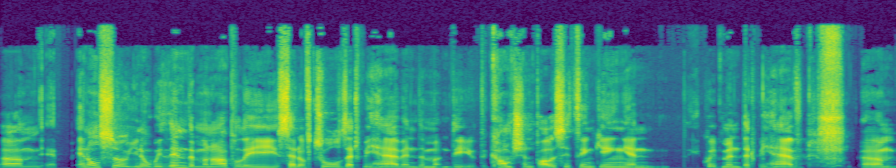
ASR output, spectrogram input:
um, and also you know within the monopoly set of tools that we have and the the, the competition policy thinking and equipment that we have um,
